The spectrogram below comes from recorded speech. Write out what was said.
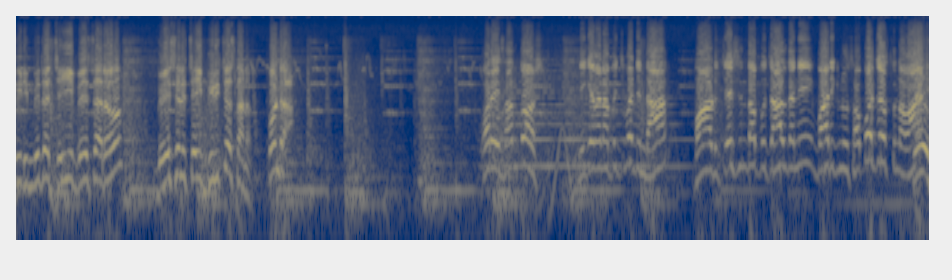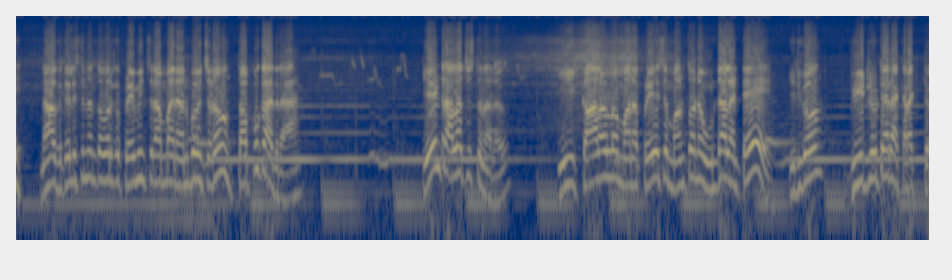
వీడి మీద చెయ్యి వేశారో వేసిన చెయ్యి విరిచేస్తాను. కొండ్రా ఒరే సంతోష్ నీకేమైనా పిచ్చి పట్టిందా? వాడు చేసిన తప్పు చాలదని వాడికి నువ్వు సపోర్ట్ చేస్తున్నావా? నాకు తెలిసినంత వరకు ప్రేమించిన అమ్మాయిని అనుభవించడం తప్పు కాదురా. ఏంట్రా అలా చూస్తున్నారు ఈ కాలంలో మన ప్రేయసి మనతోనే ఉండాలంటే ఇదిగో వీడ్లుటేరా కరెక్ట్.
